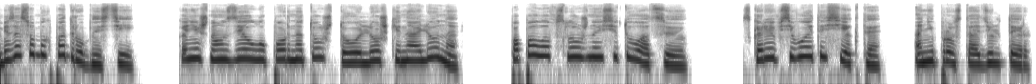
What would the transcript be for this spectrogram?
без особых подробностей. Конечно, он сделал упор на то, что Лёшкина Алена попала в сложную ситуацию. Скорее всего, это секта, а не просто адюльтер.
